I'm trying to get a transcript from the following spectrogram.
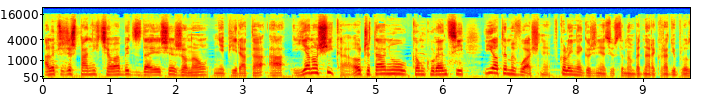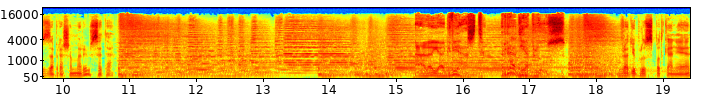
Ale przecież pani chciała być, zdaje się, żoną nie pirata, a Janosika. O czytaniu konkurencji i o tym właśnie. W kolejnej godzinie z Justyną Bednarek w Radio Plus zapraszam Mariusz Seta. Aleja Gwiazd. Radia Plus. W Radio Plus spotkanie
